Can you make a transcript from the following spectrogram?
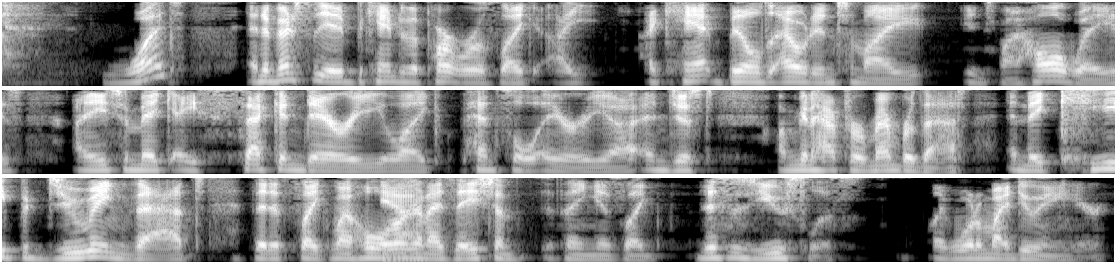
what? And eventually it became to the part where it was like i i can't build out into my into my hallways. I need to make a secondary like pencil area and just i'm gonna have to remember that. And they keep doing that that it's like my whole Yeah. organization thing is like this is useless. Like what am i doing here?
